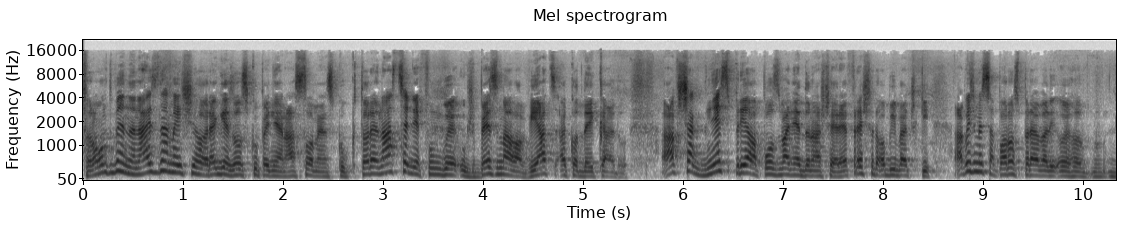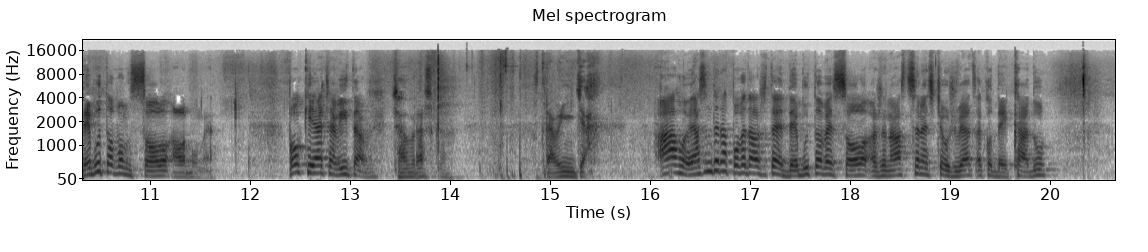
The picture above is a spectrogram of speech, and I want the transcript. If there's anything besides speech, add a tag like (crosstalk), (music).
Frontman najznámejšieho reggae zoskupenia na Slovensku, ktoré na scéne funguje už bezmála viac ako dekádu. Avšak dnes prijal pozvanie do našej Refresher obývačky, aby sme sa porozprávali o jeho debutovom solo albume. Poky, ja ťa vítam. Čau, Braško. Zdravím ťa. Ahoj, ja som teda povedal, že to je debutové solo a že na scéne ste už viac ako dekádu.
